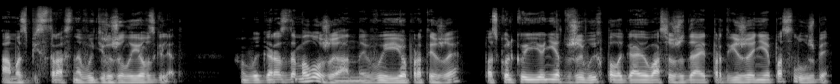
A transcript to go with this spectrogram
Амос бесстрастно выдержал ее взгляд. «Вы гораздо моложе Анны, вы ее протеже? Поскольку ее нет в живых, полагаю, вас ожидает продвижение по службе».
